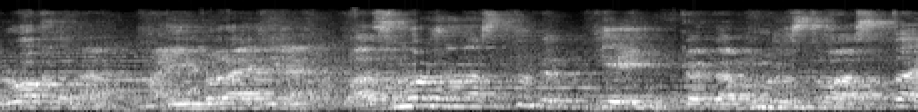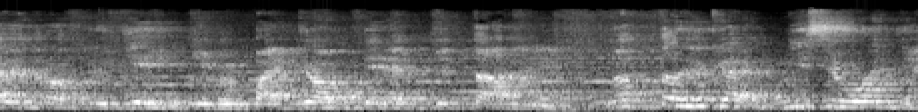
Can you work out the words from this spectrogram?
Рохана, мои братья, возможно наступит день, когда мужество оставит род людей, и мы пойдем перед титанами. Но только не сегодня.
